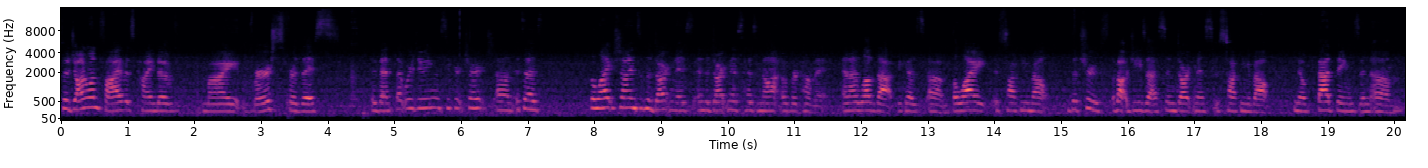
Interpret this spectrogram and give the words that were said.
so John 1 5 is kind of my verse for this event that we're doing, the Secret Church. Um, it says, The light shines in the darkness, and the darkness has not overcome it. And I love that because um, the light is talking about the truth about Jesus, and darkness is talking about, you know, bad things and um,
